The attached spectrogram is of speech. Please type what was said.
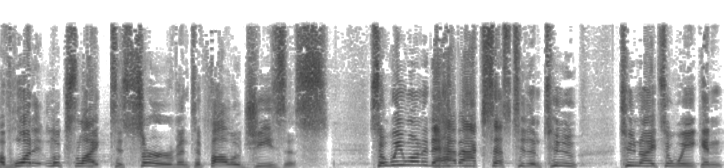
of what it looks like to serve and to follow Jesus. So we wanted to have access to them two, two nights a week. And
